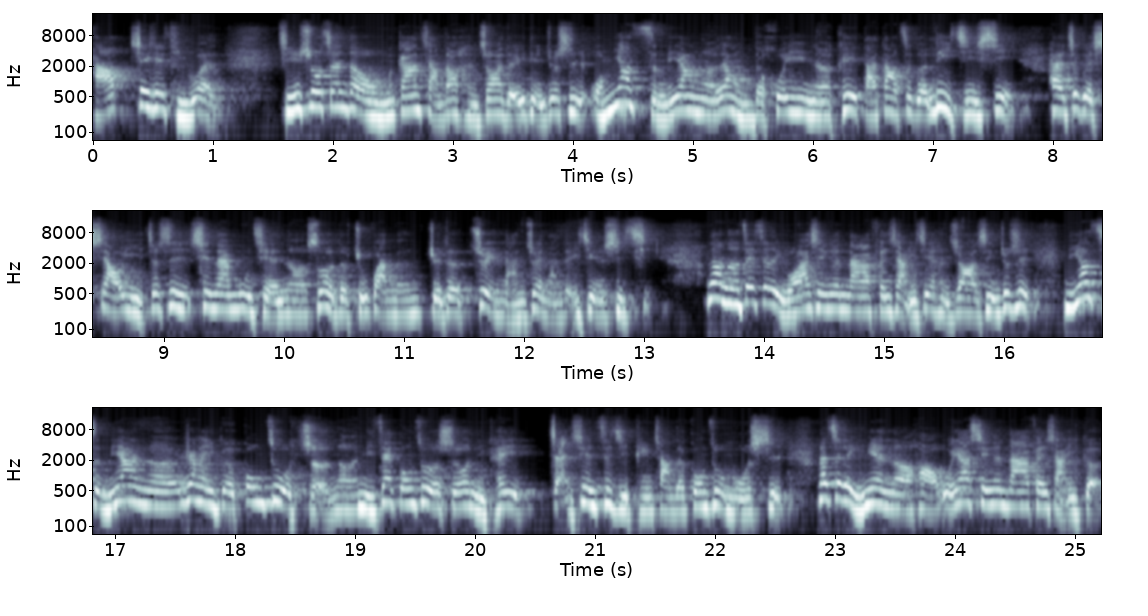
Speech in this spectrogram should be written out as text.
好，谢谢提问。其实说真的，我们刚刚讲到很重要的一点，就是我们要怎么样呢，让我们的会议呢可以达到这个立即性，还有这个效益，这是现在目前呢所有的主管们觉得最难最难的一件事情。那呢，在这里我要先跟大家分享一件很重要的事情，就是你要怎么样呢，让一个工作者呢，你在工作的时候，你可以展现自己平常的工作模式。那这里面呢，哈，我要先跟大家分享一个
